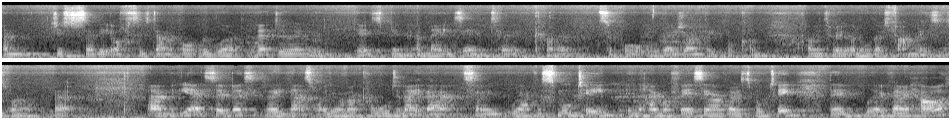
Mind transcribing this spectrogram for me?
and just so the officers down the port, the work that they're doing, it's been amazing to kind of support all those young people come, coming through and all those families as well. But um, yeah, so basically that's what I do, and I coordinate that. So we have a small team in the Home Office. They are a very small team. They work very hard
